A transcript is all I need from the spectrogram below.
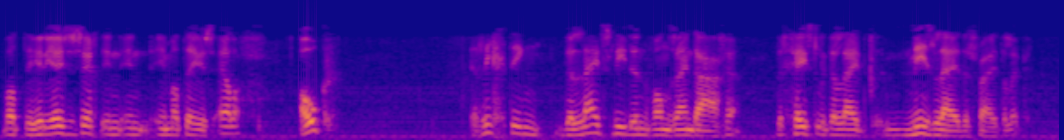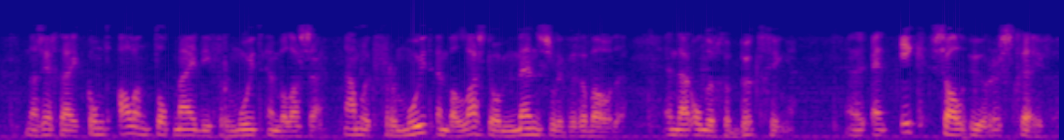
wat de Heer Jezus zegt in, in, in Matthäus 11. Ook richting de leidslieden van zijn dagen. De geestelijke leid, misleiders feitelijk. Dan zegt hij: Komt allen tot mij die vermoeid en belast zijn. Namelijk vermoeid en belast door menselijke geboden. En daaronder gebukt gingen. En, en ik zal u rust geven.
